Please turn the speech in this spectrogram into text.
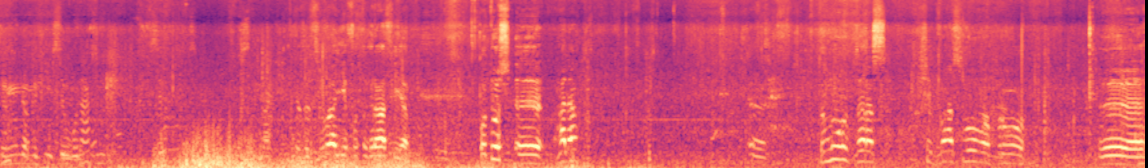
квітка, такий символізм. Одна квітка зацвіла, є фотографія. Отож, е, Галя, е, тому зараз ще два слова про е,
